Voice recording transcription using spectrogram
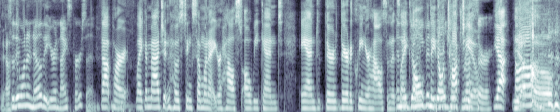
Yeah. So they want to know that you're a nice person. That part, like imagine hosting someone at your house all weekend, and they're there to clean your house, and it's And they like don't all- even they don't talk to you. Yeah, yeah. Oh. Oh,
